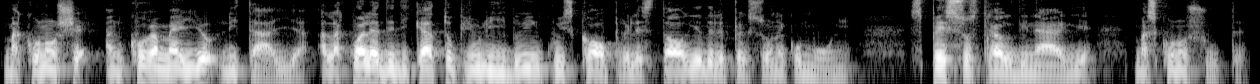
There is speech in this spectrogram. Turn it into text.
ma conosce ancora meglio l'Italia, alla quale ha dedicato più libri in cui scopre le storie delle persone comuni, spesso straordinarie ma sconosciute.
